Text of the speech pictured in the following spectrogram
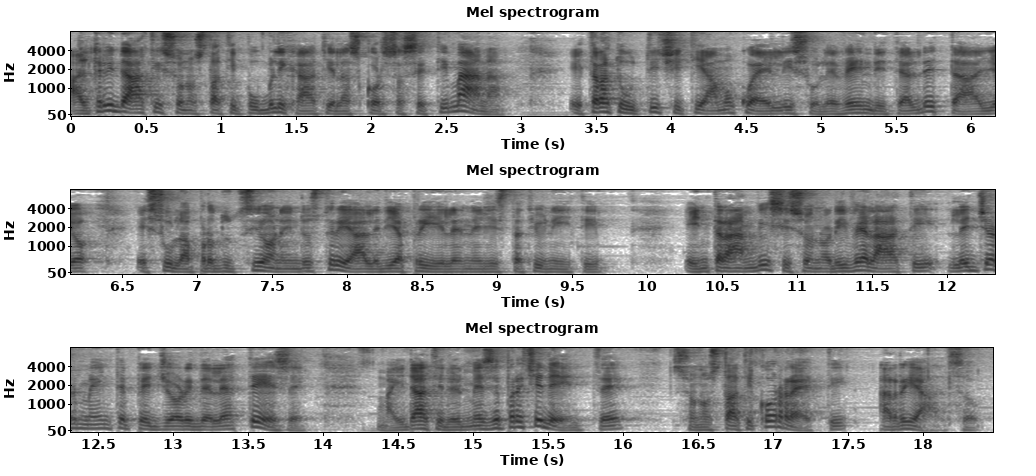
Altri dati sono stati pubblicati la scorsa settimana e tra tutti citiamo quelli sulle vendite al dettaglio e sulla produzione industriale di aprile negli Stati Uniti. Entrambi si sono rivelati leggermente peggiori delle attese, ma i dati del mese precedente sono stati corretti al rialzo.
